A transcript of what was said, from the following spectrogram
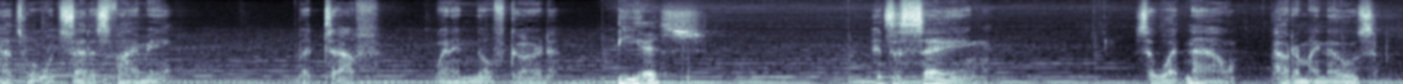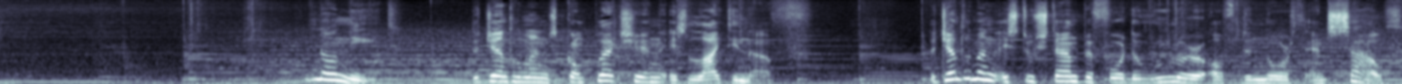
That's what would satisfy me. But tough, when in Nilfgaard. Yes? It's a saying. So what now? Powder my nose? No need. The gentleman's complexion is light enough. The gentleman is to stand before the ruler of the North and South.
